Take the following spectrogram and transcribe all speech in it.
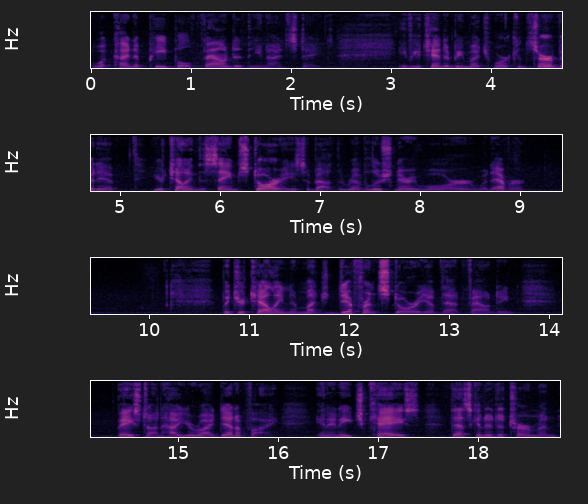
what kind of people founded the United States. If you tend to be much more conservative, you're telling the same stories about the Revolutionary War or whatever, but you're telling a much different story of that founding based on how you identify. And in each case, that's going to determine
